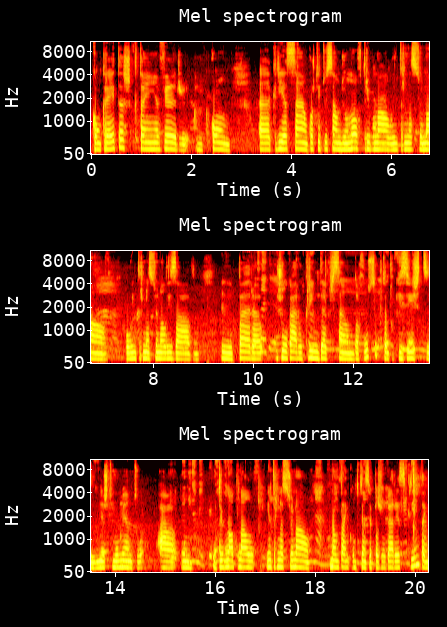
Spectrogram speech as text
concretas que têm a ver com a criação, constituição de um novo tribunal internacional ou internacionalizado para julgar o crime de agressão da Rússia, portanto o que existe neste momento há um, o Tribunal Penal Internacional não tem competência para julgar esse crime, tem,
